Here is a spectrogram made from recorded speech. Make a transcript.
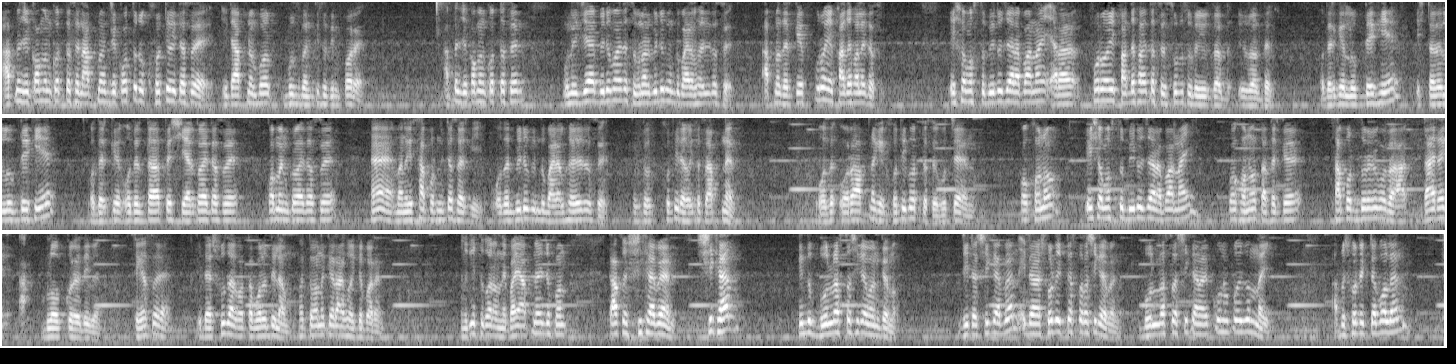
আপনি যে কমেন্ট করতেছেন, আপনার যে কতটুকু ক্ষতি হইতেছে, এটা আপনি বুঝবেন কিছুদিন পরে। আপনি যে কমেন্ট করতেছেন, উনি যে ভিডিও বানাইতেছে ওনার ভিডিও কিন্তু ভাইরাল হয়ে যেতেছে। আপনাদেরকে পুরো এই ফাঁদে ফালাইতেছে। এই সমস্ত ভিডিও যারা বানায়, এরা পুরো এই ফাঁদে ফালাইতেছে ছোটো ছোটো ইউজার ইউজারদের ওদেরকে লুপ দেখিয়ে স্টারের লুপ দেখিয়ে, ওদেরকে, ওদের দ্বারাতে শেয়ার করাইতেছে কমেন্ট করাইতেছে হ্যাঁ মানে কি সাপোর্ট নিতেছে আর কি। ওদের ভিডিও কিন্তু ভাইরাল হয়ে যেতেছে, কিন্তু ক্ষতিটা হইতেছে আপনার। ওদের ওরা আপনাকে ক্ষতি করতেছে, বুঝছেন? কখনো এই সমস্ত ভিডিও যারা বানায়, কখনো তাদেরকে সাপোর্ট দূরের কথা ডাইরেক্ট ব্লক করে দিবেন। ঠিক আছে? এটা সোজা কথা বলে দিলাম। হয়তো অনেকে রাগ হইতে পারেন। কিছু করার নেই। ভাই, আপনি যখন কাউকে শিখাবেন, শিখান, কিন্তু ভুল রাস্তা শিখাবেন কেন? যেটা শিখাবেন, এটা সঠিক রাস্তাটা শিখাবেন? ভুল রাস্তা শেখানোর কোনো প্রয়োজন নাই। আপনি সঠিকটা বলেন।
